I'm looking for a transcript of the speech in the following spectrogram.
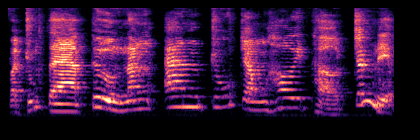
Và chúng ta thường năng an trú trong hơi thở chánh niệm.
